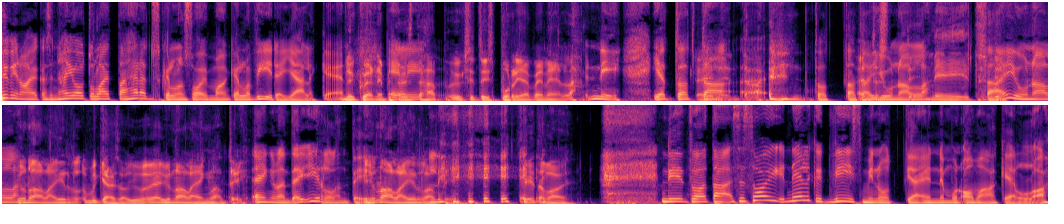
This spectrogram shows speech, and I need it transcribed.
hyvin aikaisin. Hän joutui laittaa herätyskellon soimaan kello viiden jälkeen. Nykyään ne pitäisi Eli- tehdä yksityispurien veneellä. Niin, ja totta, totta tai Että junalla. sitten- Niin, Tai junalla. Junalla, Irla, mikä se on? Ju- Junalla Englantiin. Englanti, Irlantiin. Junalla Irlantiin. Siitä vai? niin tuota, se soi 45 minuuttia ennen mun omaa kelloa.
